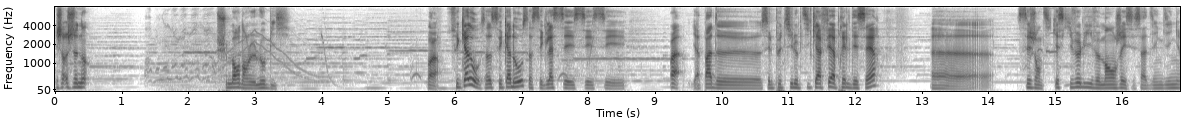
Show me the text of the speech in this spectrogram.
Je, je, je suis mort dans le lobby. Voilà. C'est cadeau. Ça, c'est cadeau. Ça, c'est glace. C'est- Voilà. Il n'y a pas de. C'est le petit, le petit café après le dessert. Euh, c'est gentil. Qu'est-ce qu'il veut lui Il veut manger, c'est ça, ding ding.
